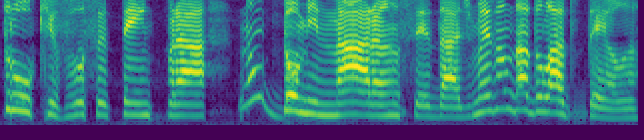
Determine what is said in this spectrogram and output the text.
truques você tem pra não dominar a ansiedade, mas andar do lado dela?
